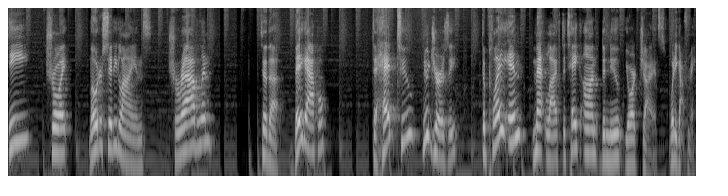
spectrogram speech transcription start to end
Detroit Motor City Lions traveling to the Big Apple to head to New Jersey to play in MetLife to take on the New York Giants. What do you got for me?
